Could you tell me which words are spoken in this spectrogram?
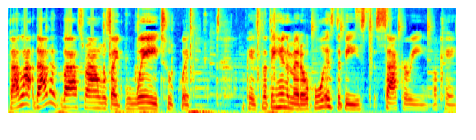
That, la that last round was like way too quick. Okay, there's nothing here in the middle. Who is the beast? Sakari. Okay.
